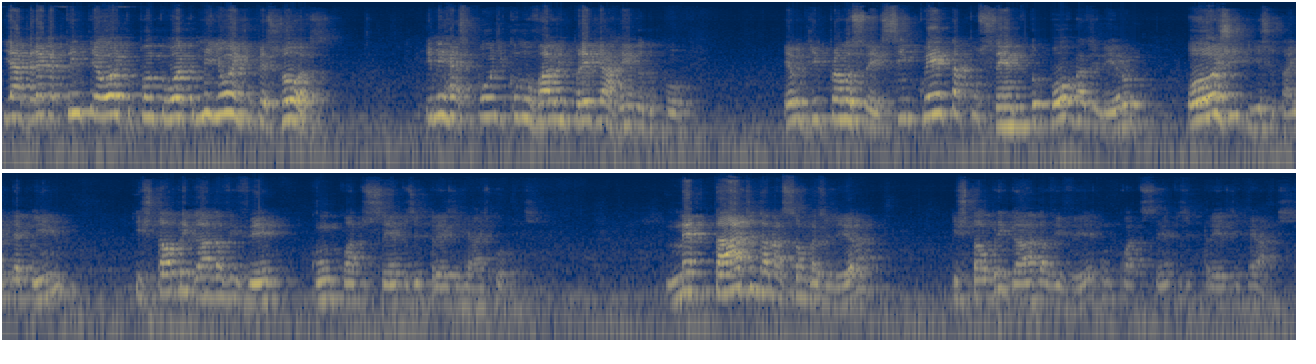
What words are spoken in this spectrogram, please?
e agrega 38,8 milhões de pessoas. E me responde como vai o emprego e a renda do povo. Eu digo para vocês: 50% do povo brasileiro, hoje, e isso está em declínio, está obrigado a viver com 413 reais por mês. Metade da nação brasileira está obrigado a viver com 413 reais.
